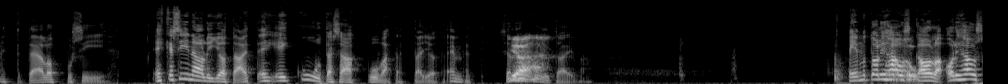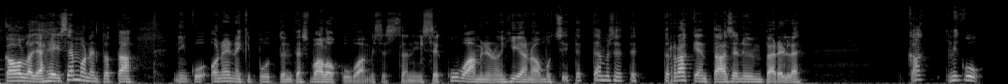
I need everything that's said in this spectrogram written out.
että tämä loppu siihen. Ehkä siinä oli jotain, että ei, ei kuuta saa kuvata tai jotain, en mä tiedä. Se on kuu taivaan. Ei, mutta oli hauska olla, oli hauska olla, ja hei, semmoinen, tota, niin kuin on ennenkin puhuttu niin tässä valokuvaamisessa, niin se kuvaaminen on hienoa, mutta sitten tämmöiset, että rakentaa sen ympärille, ka, niin kuin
